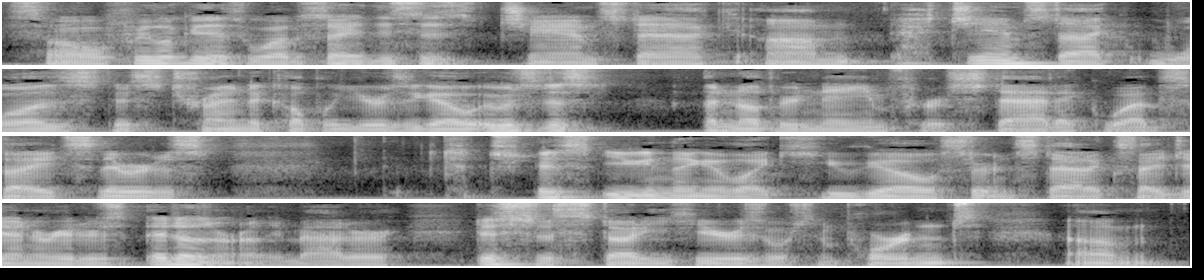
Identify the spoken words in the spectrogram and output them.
So if we look at this website, this is Jamstack. Um, Jamstack was this trend a couple years ago. It was just another name for static websites. They were just you can think of like Hugo, certain static site generators. It doesn't really matter. Just to study here is what's important. Um,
